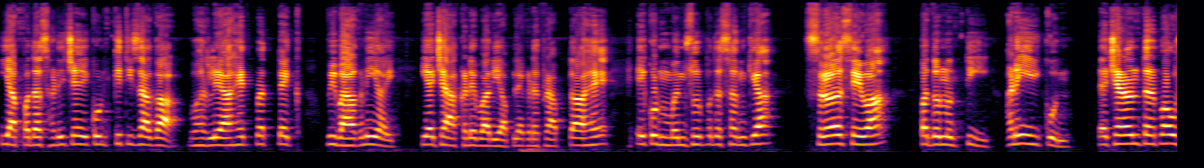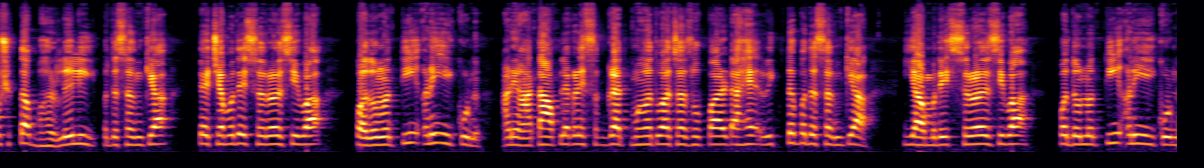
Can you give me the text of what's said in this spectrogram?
या पदासाठीच्या एकूण किती जागा भरल्या आहेत प्रत्येक विभागणीय याची आकडेवारी आपल्याकडे प्राप्त आहे. एकूण मंजूर पदसंख्या सरळ सेवा पदोन्नती आणि एकूण. त्याच्यानंतर पाहू शकता भरलेली पदसंख्या त्याच्यामध्ये सरळ सेवा पदोन्नती आणि एकूण. आणि आता आपल्याकडे सगळ्यात महत्त्वाचा जो पार्ट आहे रिक्त पदसंख्या यामध्ये सरळ सेवा पदोन्नती आणि एकूण.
